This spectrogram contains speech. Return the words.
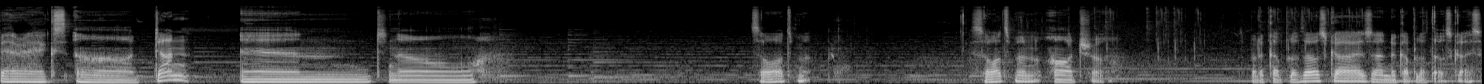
Barracks are done. And now Swordsman. Swordsman, Archer. But a couple of those guys and a couple of those guys.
